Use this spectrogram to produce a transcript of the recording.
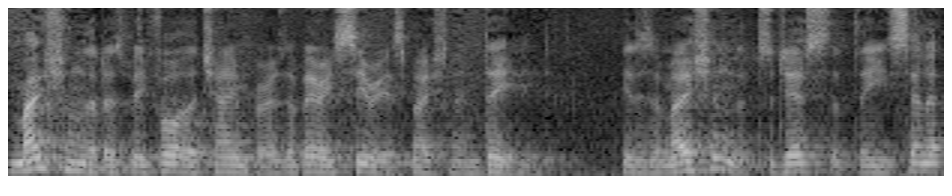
motion that is before the chamber is a very serious motion indeed. It is a motion that suggests that the Senate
